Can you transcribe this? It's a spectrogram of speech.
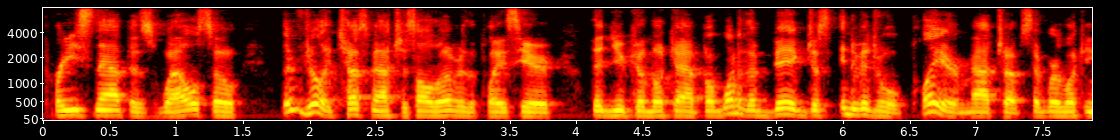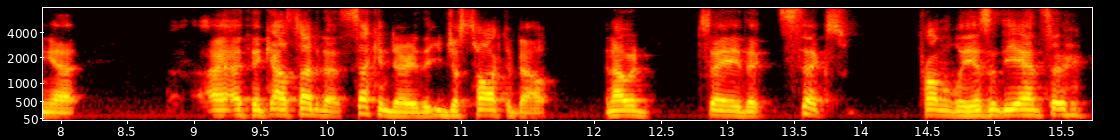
pre snap as well. So there's really chess matches all over the place here that you could look at. But one of the big, just individual player matchups that we're looking at, I, I think outside of that secondary that you just talked about, and I would say that six probably isn't the answer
